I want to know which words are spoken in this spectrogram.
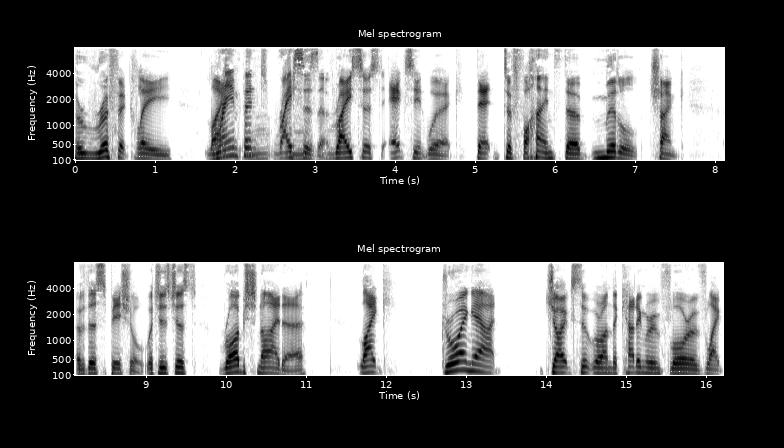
horrifically like Rampant racism. racist accent work that defines the middle chunk of this special, which is just Rob Schneider, like drawing out jokes that were on the cutting room floor of like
